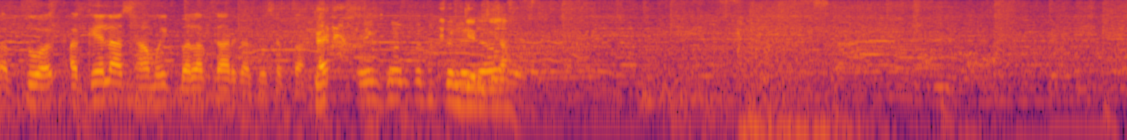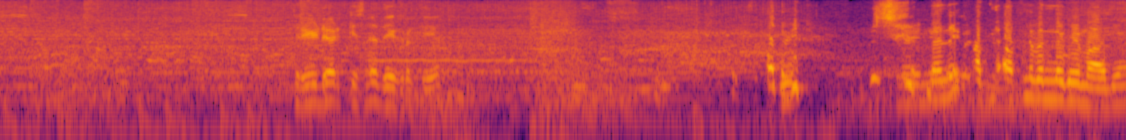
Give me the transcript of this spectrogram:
अब तू अकेला सामूहिक बलात्कार कर दे सबका एक जोन पे तो चले गिर गया। थ्री इडियट किसने देख रखी है? मैंने अपने, अपने बंदे को ही मार दिया।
